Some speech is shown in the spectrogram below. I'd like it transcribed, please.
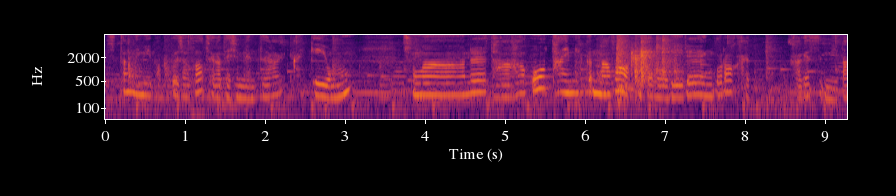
시장님이 바쁘셔서 제가 대신 멘트 할- 할게요. 중화를 다 하고 타임이 끝나서 이제 머리를 헹구러 갈- 가겠습니다.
